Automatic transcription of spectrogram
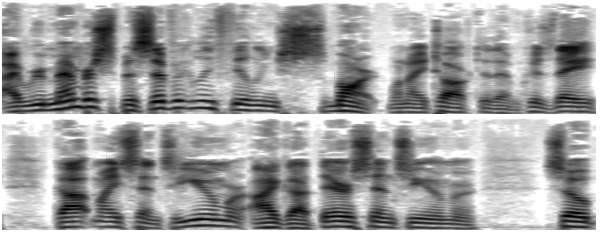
I remember specifically feeling smart when I talked to them because they got my sense of humor. I got their sense of humor. So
